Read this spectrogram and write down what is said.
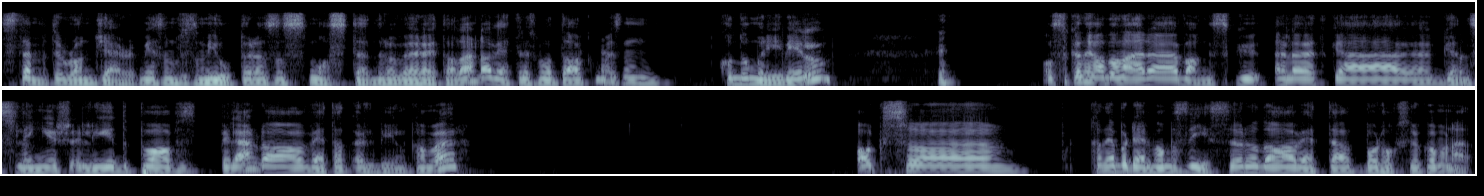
stemme til Ron Jeremy som liksom joper og så småstønner over høyttaleren. Da vet dere liksom at da kommer liksom kondomeribilen. Og så kan de ha noen her eh. Eller vet ikke jeg, gunslingers lyd på spilleren. Da vet jeg at ølbilen kommer. Og så eh, kan jeg bordelle meg med sviser, og da vet jeg at Bård Hoksrud kommer. Nei da.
